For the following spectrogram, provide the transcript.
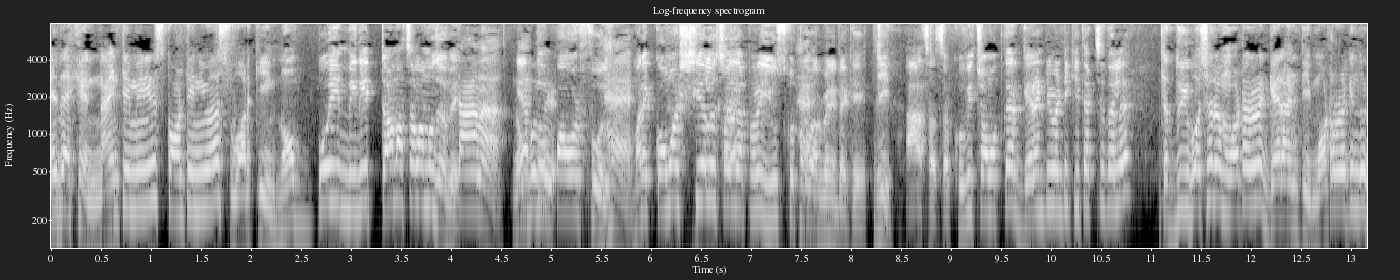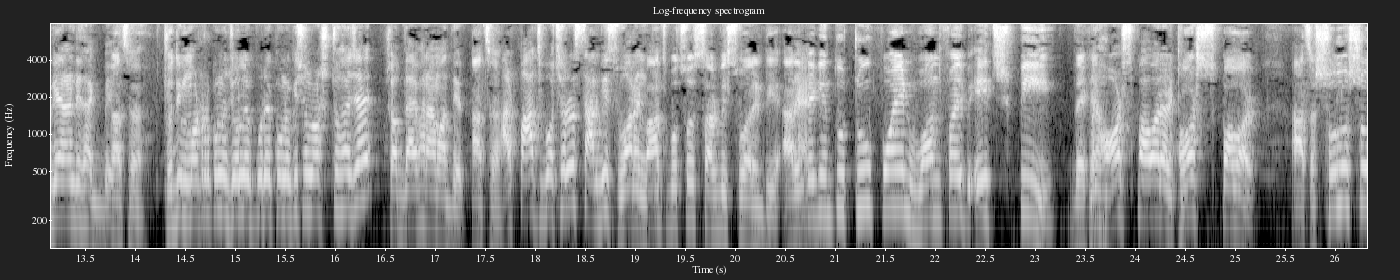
এই দেখেন নাইনটি মিনিটস কন্টিনিউয়াস ওয়ার্কিং নব্বই মিনিট টানা চালানো যাবে। টানা, এত পাওয়ারফুল হ্যাঁ। মানে কমার্শিয়াল চাইলে আপনারা ইউজ করতে হ্যাঁ। পারবেন এটাকে। জি। আচ্ছা আচ্ছা খুবই চমৎকার। গ্যারান্টি ওয়ারেন্টি কি থাকছে তাহলে? এটা দুই বছরের মোটরের গ্যারান্টি মোটরের কিন্তু গ্যারান্টি থাকবে। আচ্ছা। যদি মোটর কোনো জলে পড়ে কোনো কিছু নষ্ট হয়ে যায় সব ড্রাইভার আমাদের। আচ্ছা। আর পাঁচ বছরের সার্ভিস ওয়ারেন্টি পাঁচ বছর সার্ভিস ওয়ারেন্টি আর এটা হ্যাঁ। কিন্তু two point one five HP দেখেন। মানে হর্স পাওয়ার আর হর্স পাওয়ার আচ্ছা ষোলোশো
